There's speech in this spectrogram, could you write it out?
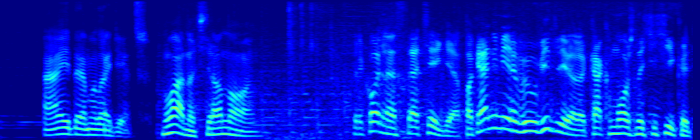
Ай да молодец. Ну ладно, все равно. Прикольная стратегия. По крайней мере, вы увидели, как можно хихикать.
